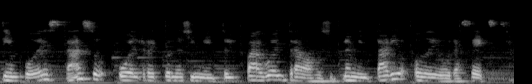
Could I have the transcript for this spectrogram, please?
tiempo de descanso o el reconocimiento y pago del trabajo suplementario o de horas extra.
